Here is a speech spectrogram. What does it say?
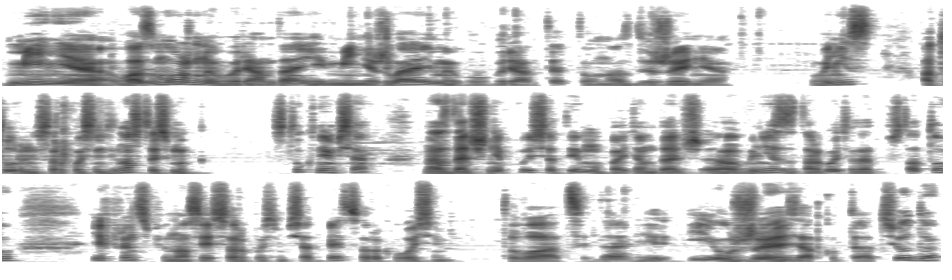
менее возможный вариант, да, и менее желаемый вариант, это у нас движение вниз от уровня 48.90, то есть мы стукнемся, нас дальше не пустят, и мы пойдем дальше э, вниз, заторговать вот эту пустоту. И в принципе у нас есть 48.55, 48.20, да, и, и уже откуда-то отсюда,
